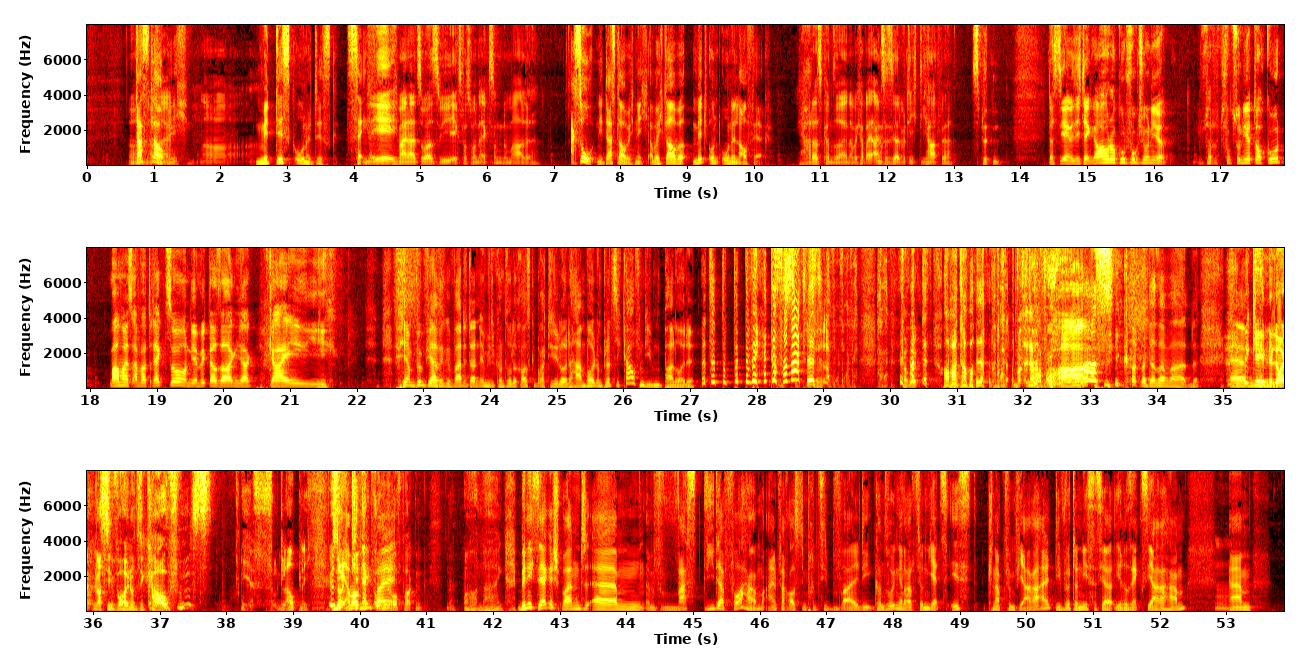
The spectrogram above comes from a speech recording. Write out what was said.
das glaube nein. Ich. Mit Disk, ohne Disk. Safe. Nee, ich meine halt sowas wie Xbox One X und normale. Ach so, nee, das glaube ich nicht. Aber ich glaube, mit und ohne Laufwerk. Ja, das kann sein, aber ich habe Angst, dass sie halt wirklich die Hardware splitten. Dass die irgendwie sich denken, oh, hat doch gut funktioniert. Das funktioniert doch gut. Machen wir jetzt einfach direkt so und die Entwickler sagen, ja, geil. Wir haben fünf Jahre gewartet, dann irgendwie die Konsole rausgebracht, die die Leute haben wollten und plötzlich kaufen die ein paar Leute. Wer hätte das erwartet? Verrückt. Aber, Was? wie konnte man das erwarten? Ne? Wir Ähm, geben den Leuten, was sie wollen und sie kaufen's. ja, das ist unglaublich. Wir sollten jeden Kinect oben draufpacken. Oh nein. Bin ich sehr gespannt, ähm, was die da vorhaben. Einfach aus dem Prinzip, weil die Konsolengeneration jetzt ist knapp fünf Jahre alt. Die wird dann nächstes Jahr ihre sechs Jahre haben. Ähm,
